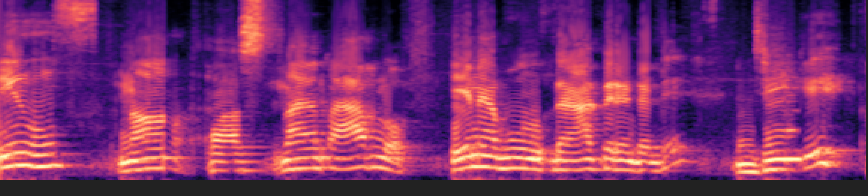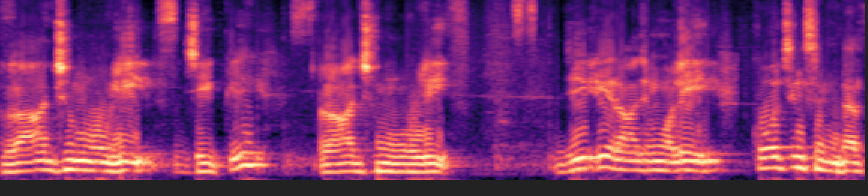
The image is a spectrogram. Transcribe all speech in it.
నేను నా నా యొక్క యాప్లో ఏం యాప్ దాని యాప్ పేరు ఏంటంటే GK Rajamouli GK Rajamouli. GK Rajamouli coaching centre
